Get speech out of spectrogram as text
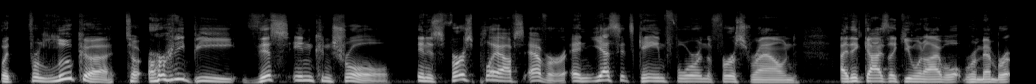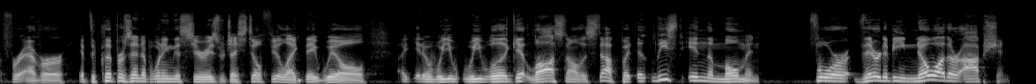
But for Luka to already be this in control in his first playoffs ever. And yes, it's game four in the first round. I think guys like you and I will remember it forever. If the Clippers end up winning this series, which I still feel like they will, uh, you know, we we will get lost in all this stuff. But at least in the moment, for there to be no other option.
